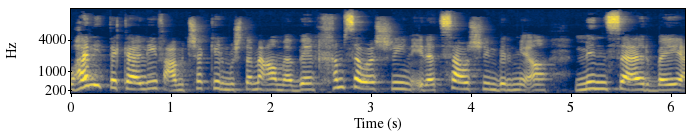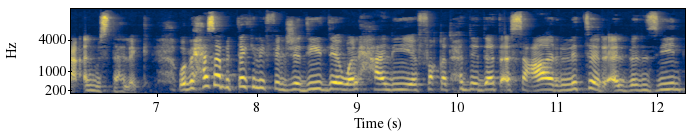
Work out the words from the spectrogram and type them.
وهذه التكاليف عم تشكل مجتمعة ما بين 25 إلى 29% من سعر بيع المستهلك. وبحسب التكلفة الجديدة والحالية فقد حددت أسعار لتر البنزين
